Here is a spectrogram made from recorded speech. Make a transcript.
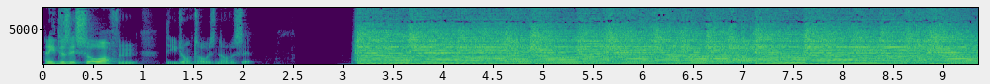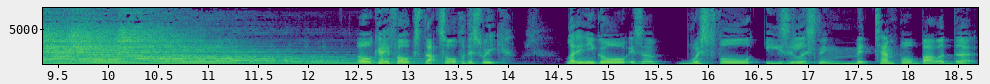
and he does it so often that you don't always notice it. Okay, folks, that's all for this week. Letting You Go is a wistful, easy listening, mid tempo ballad that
